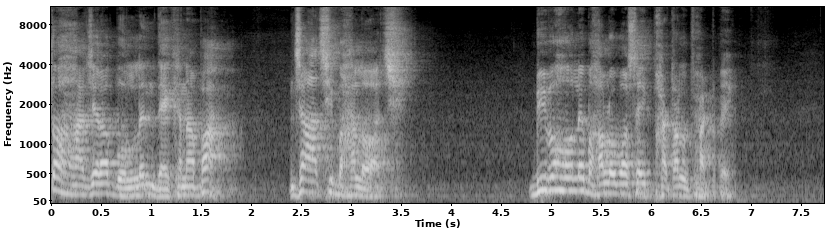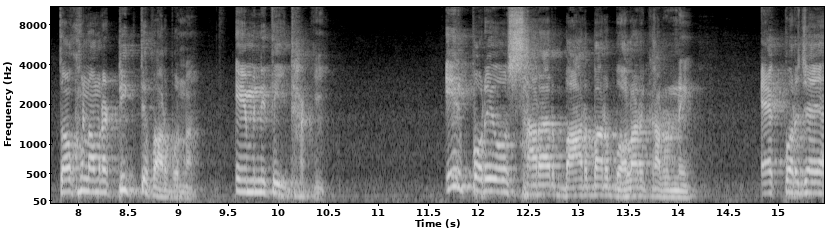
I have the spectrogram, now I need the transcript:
তো হাজেরা বললেন দেখে না পা যা আছি ভালো আছি। বিবাহ হলে ভালোবাসায় ফাটাল ফাটবে। তখন আমরা টিকতে পারব না, এমনিতেই থাকি। এরপরেও সারার বারবার বলার কারণে এক পর্যায়ে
